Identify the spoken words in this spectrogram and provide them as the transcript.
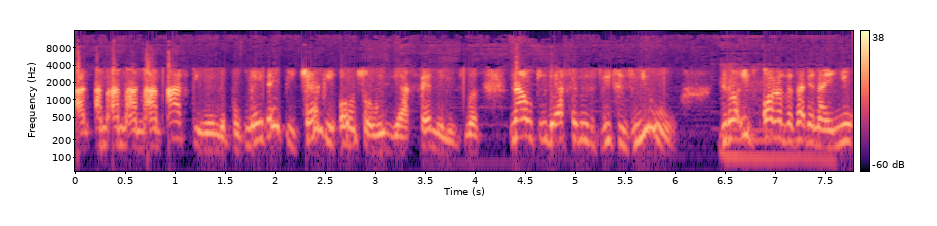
I'm, I'm, I'm, I'm asking in the book, may they be gentle also with their families? Because now to their families, this is new. You know, if all of a sudden I knew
